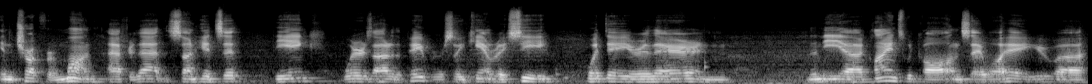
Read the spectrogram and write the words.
in the truck for a month. After that, the sun hits it, the ink wears out of the paper, so you can't really see what day you were there. And then the uh, clients would call and say, "Well, hey, you uh,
